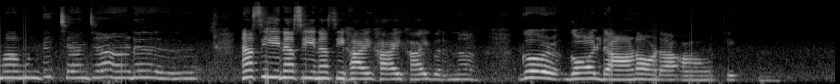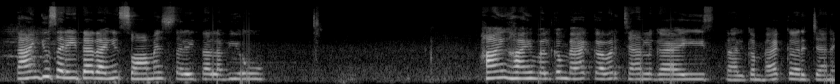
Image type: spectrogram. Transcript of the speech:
മാമുണ്ട് ചാഞ്ചാട്. Nasi Nasi Nasi hi hi hi വരുന്ന ഗോൾഡ് ആണോടാ? ആ okay. Thank you Saleetha thank you so much Saleetha love you hi hi welcome back our channel guys welcome back our channel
